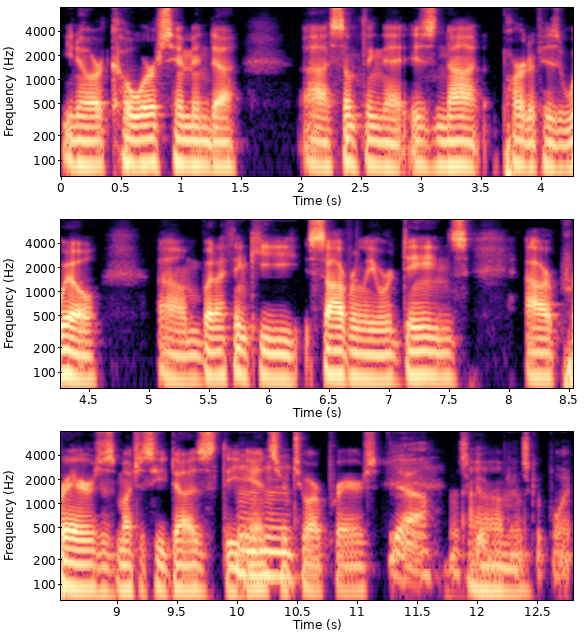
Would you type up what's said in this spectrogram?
you know, or coerce him into uh, something that is not part of His will. Um, but I think He sovereignly ordains our prayers as much as He does the answer Mhm. to our prayers. Yeah, that's good. Um, that's a good point.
